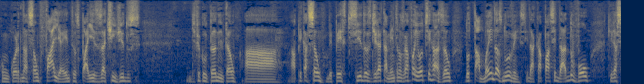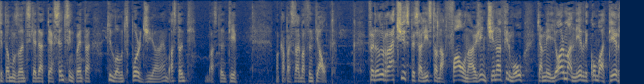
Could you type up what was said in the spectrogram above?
com coordenação falha entre os países atingidos, dificultando então a, aplicação de pesticidas diretamente nos gafanhotos em razão do tamanho das nuvens e da capacidade do voo, que já citamos antes, que é de até 150 km por dia, né? bastante, bastante, uma capacidade bastante alta. Fernando Ratti, especialista da FAO na Argentina, afirmou que a melhor maneira de combater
